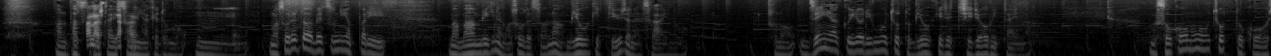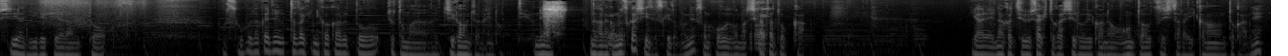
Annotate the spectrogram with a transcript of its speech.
あの、罰が対するんやけども、うん。まあそれとは別にやっぱり、まあ万引きなんかもそうですよな、病気って言うじゃないですか、ああいうのも。その、善悪よりもちょっと病気で治療みたいな。そこもちょっとこう視野に入れてやらんと、そこだけで叩きにかかると、ちょっとまあ違うんじゃないのっていうね。なかなか難しいですけどもね、その報道の仕方とか。やれ、なんか注射器とか白い金を本当は移したらいかんとかね。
